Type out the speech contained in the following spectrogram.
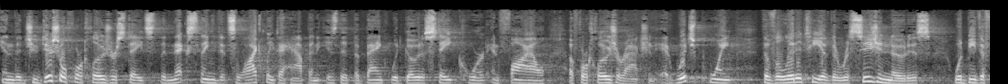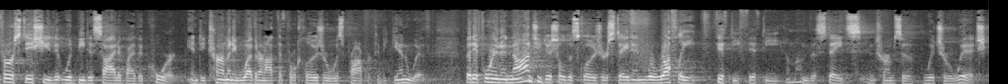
In the judicial foreclosure states, the next thing that's likely to happen is that the bank would go to state court and file a foreclosure action, at which point the validity of the rescission notice would be the first issue that would be decided by the court in determining whether or not the foreclosure was proper to begin with. But if we're in a non judicial disclosure state, and we're roughly 50 50 among the states in terms of which or which,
